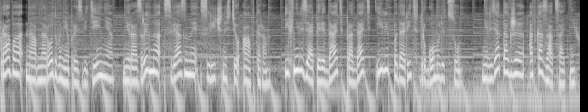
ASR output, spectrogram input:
право на обнародование произведения, неразрывно связаны с личностью автора – их нельзя передать, продать или подарить другому лицу. Нельзя также отказаться от них.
